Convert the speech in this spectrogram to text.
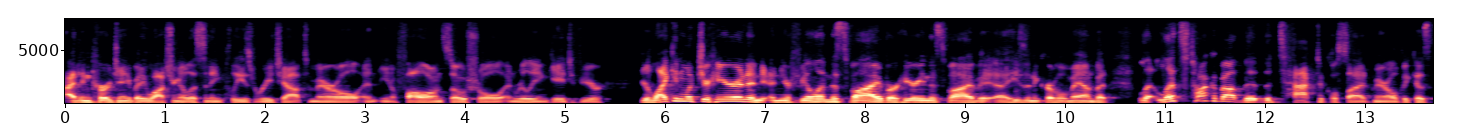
I'd encourage anybody watching or listening, please reach out to Merrill and you know follow on social and really engage if you're if you're liking what you're hearing and, and you're feeling this vibe or hearing this vibe. Uh, he's an incredible man. But let, let's talk about the the tactical side, Merrill, because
